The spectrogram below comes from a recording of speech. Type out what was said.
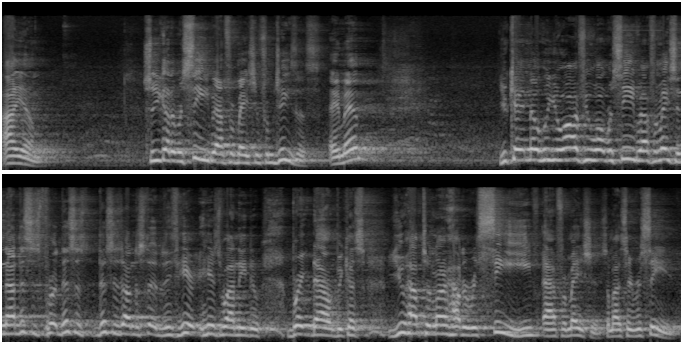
I am. So you got to receive affirmation from Jesus. Amen? You can't know who you are if you won't receive affirmation. Now, this is this is this is understood. Here, here's what I need to break down because you have to learn how to receive affirmation. Somebody say receive.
